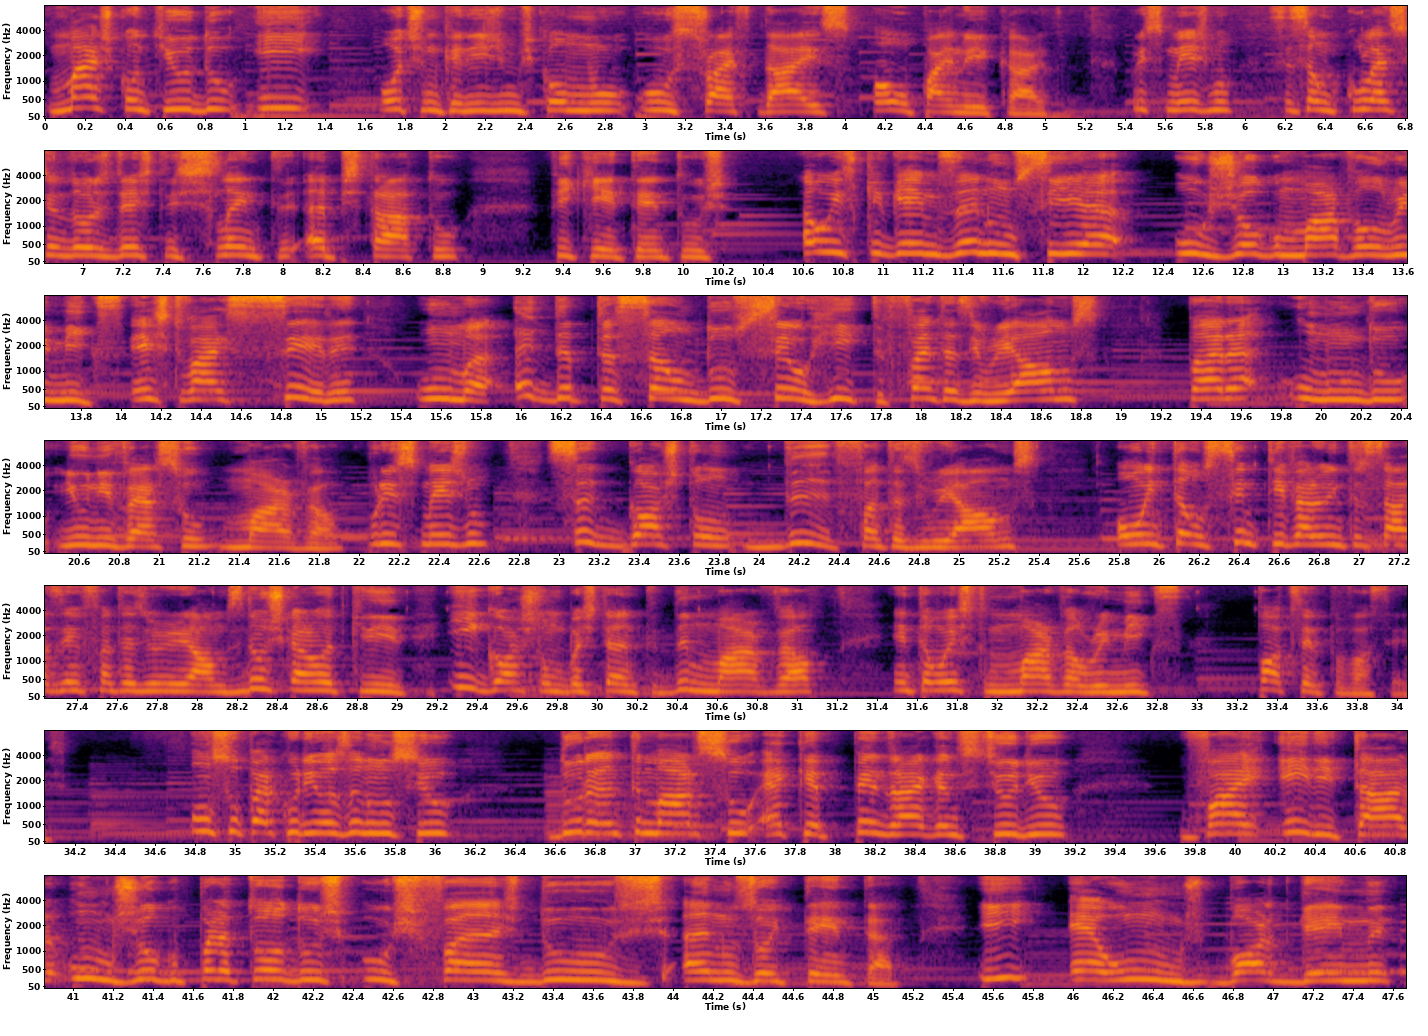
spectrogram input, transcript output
mais conteúdo e outros mecanismos como o Strife Dice ou o Pioneer Card. Por isso mesmo, se são colecionadores deste excelente abstrato, fiquem atentos. A Whiskey Games anuncia o jogo Marvel Remix. Este vai ser uma adaptação do seu hit Fantasy Realms para o mundo e universo Marvel. Por isso mesmo, se gostam de Fantasy Realms ou então sempre tiveram interessados em Fantasy Realms e não chegaram a adquirir e gostam bastante de Marvel, então este Marvel Remix pode ser para vocês. Um super curioso anúncio durante março é que a Pendragon Studio vai editar um jogo para todos os fãs dos anos 80 e é um board game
